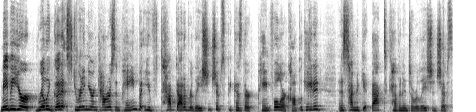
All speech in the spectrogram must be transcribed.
Maybe you're really good at stewarding your encounters in pain, but you've tapped out of relationships because they're painful or complicated, and it's time to get back to covenantal relationships.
